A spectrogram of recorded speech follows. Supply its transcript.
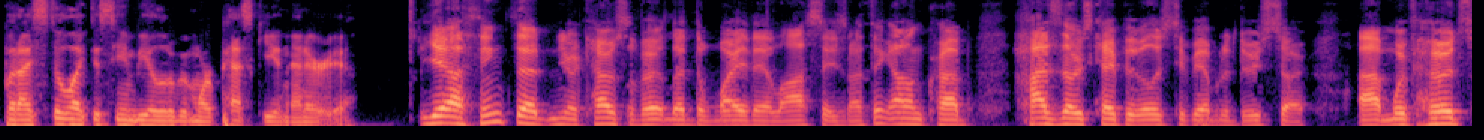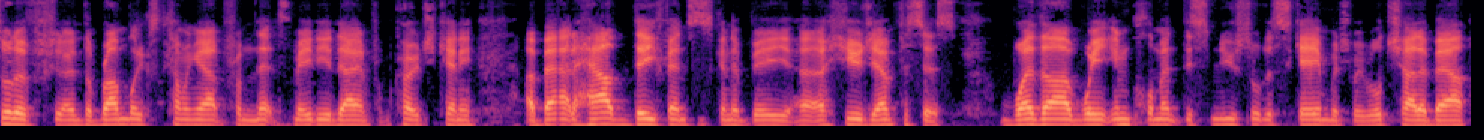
but I still like to see him be a little bit more pesky in that area. Yeah, I think that you know Caris LeVert led the way there last season. I think Allen Crabbe has those capabilities to be able to do so. Um, we've heard sort of you know, the rumblings coming out from Nets Media Day and from Coach Kenny about how defense is going to be a huge emphasis. Whether we implement this new sort of scheme, which we will chat about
